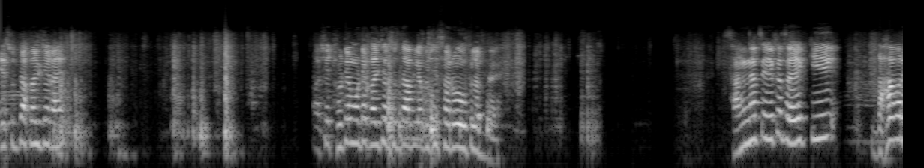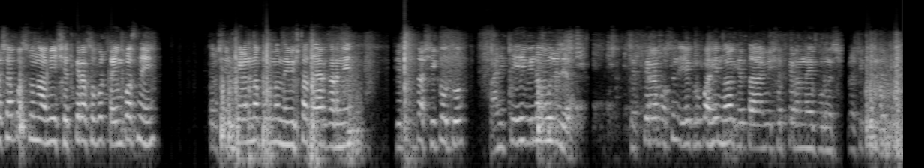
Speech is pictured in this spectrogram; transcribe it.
हे सुद्धा कल्चर आहे. असे छोटे मोठे कल्चर सुद्धा आपल्यापाशी सर्व उपलब्ध आहे. सांगण्याचं एकच आहे की दहा वर्षापासून आम्ही शेतकऱ्यासोबत टाइमपास नाही तर शेतकऱ्यांना पूर्ण निविष्ठा तयार करणे हे सुद्धा शिकवतो आणि तेही विनामूल्य. शेतकऱ्यापासून एक रुपयाही न घेता आम्ही शेतकऱ्यांना हे पूर्ण प्रशिक्षण देतो.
